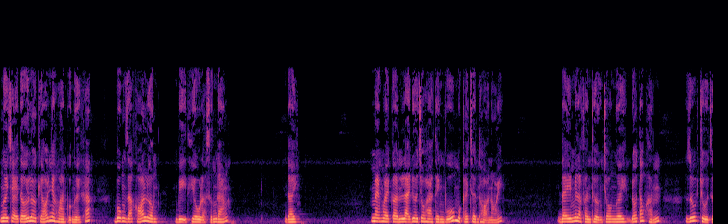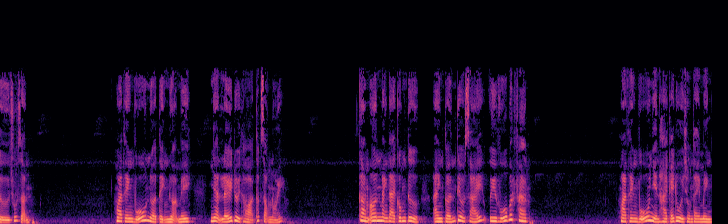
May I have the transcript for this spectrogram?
người chạy tới lôi kéo nhà hoàn của người khác, bung giá khó lường, bị thiêu là xứng đáng. Đây. Mạnh Hoài Cận lại đưa cho Hoa Thành Vũ một cái chân thọ nói. Đây mới là phần thưởng cho ngươi đốt tóc hắn, giúp chủ dự chút giận. Hoa Thành Vũ nửa tỉnh nửa mê, nhận lấy đùi thỏ thấp giọng nói. Cảm ơn mạnh đại công tử, anh Tuấn tiêu sái, uy vũ bất phàm. Hoa thanh Vũ nhìn hai cái đùi trong tay mình,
